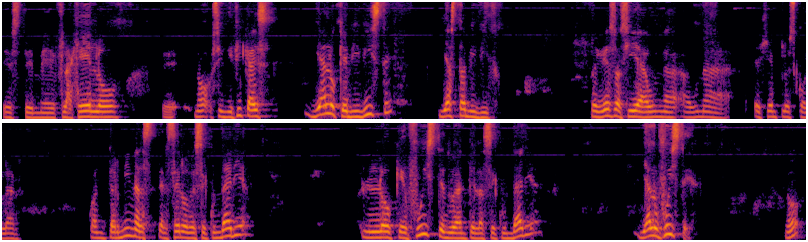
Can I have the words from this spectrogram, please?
este, me flagelo. Eh, no, significa es ya lo que viviste, ya está vivido. Regreso así a un a ejemplo escolar. Cuando terminas tercero de secundaria, lo que fuiste durante la secundaria, ya lo fuiste. ¿no?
